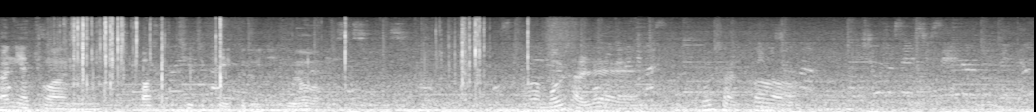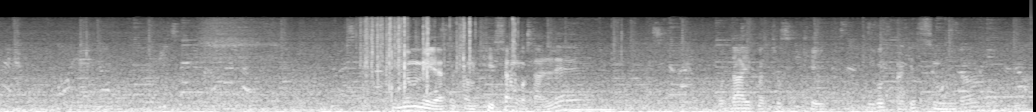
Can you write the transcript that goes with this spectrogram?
따니아 좋아하는 마스크 치즈 케이크도 있고요 살래? 뭘 살까? 기념일이라서 좀 비싼 거 살래? 오다이바 초코 케이크 이거 가겠습니다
